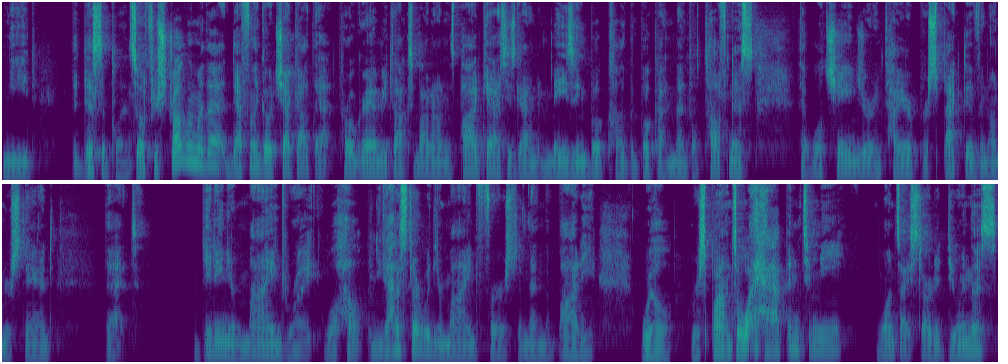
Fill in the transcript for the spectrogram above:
need the discipline. So if you're struggling with that, definitely go check out that program he talks about on his podcast. He's got an amazing book called The Book on Mental Toughness that will change your entire perspective and understand that getting your mind right will help. And you got to start with your mind first, and then the body will respond. So, what happened to me once I started doing this?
